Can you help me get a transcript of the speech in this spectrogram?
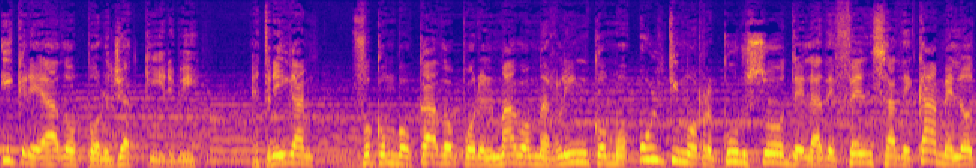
y creado por Jack Kirby. Etrigan fue convocado por el mago Merlín como último recurso de la defensa de Camelot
